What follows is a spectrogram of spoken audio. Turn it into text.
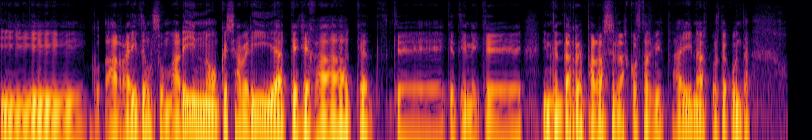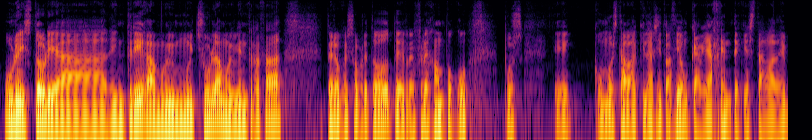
Y a raíz de un submarino que se avería, que llega, que, que- tiene que intentar repararse en las costas vizcaínas, pues te cuenta una historia de intriga muy, muy chula, muy bien trazada, pero que sobre todo te refleja un poco, pues, eh, cómo estaba aquí la situación, que había gente que estaba de,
